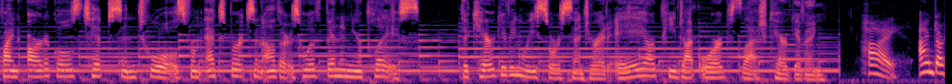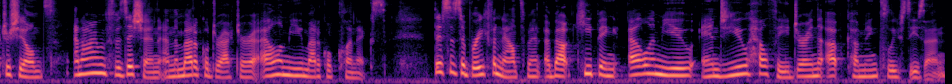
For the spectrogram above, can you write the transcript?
Find articles, tips, and tools from experts and others who have been in your place. The Caregiving Resource Center at aarp.org/caregiving. Hi, I'm Dr. Shields, and I'm a physician and the medical director at LMU Medical Clinics. This is a brief announcement about keeping LMU and you healthy during the upcoming flu season.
